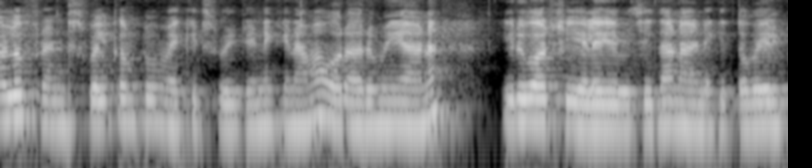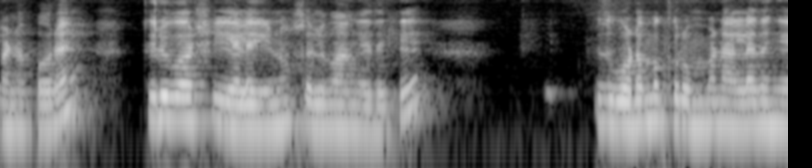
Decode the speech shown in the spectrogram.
Hello friends welcome to my kids வீட் இன்றைக்கி நாம் ஒரு அருமையான இருவாட்சி இலையை வச்சு தான் நான் இன்றைக்கி துவையல் பண்ண போகிறேன் திருவாட்சி இலைன்னு சொல்லுவாங்க இதுக்கு. இது உடம்புக்கு ரொம்ப நல்லதுங்க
